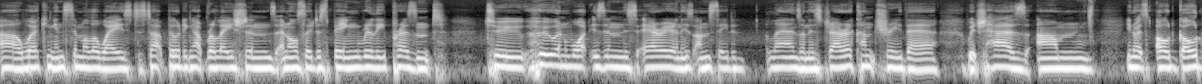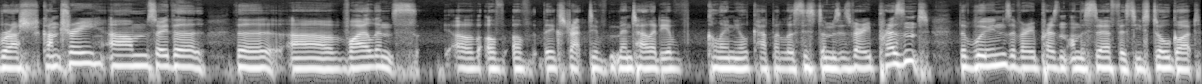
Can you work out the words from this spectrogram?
uh, working in similar ways to start building up relations and also just being really present to who and what is in this area and these unceded lands on this Djaara country there, which has, um, you know, it's old gold rush country. Um, so the the uh, violence of, of, of the extractive mentality of colonial capitalist systems is very present. The wounds are very present on the surface. You've still got,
